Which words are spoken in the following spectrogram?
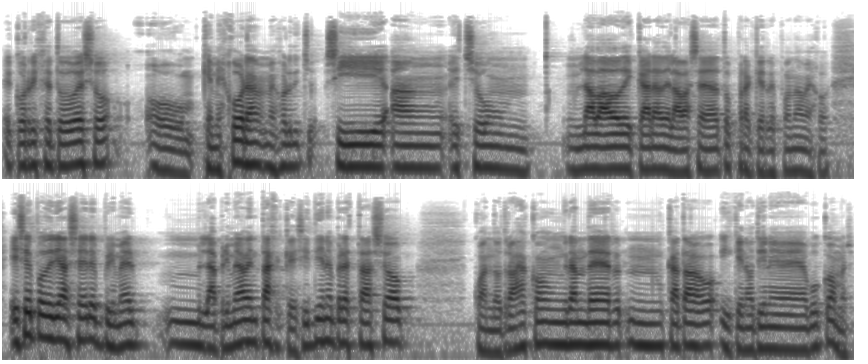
eh, corrige todo eso, o que mejora, mejor dicho, sí han hecho un, lavado de cara de la base de datos para que responda mejor. Ese podría ser el primer, mm, la primera ventaja que sí tiene PrestaShop cuando trabajas con grandes mm, catálogos y que no tiene WooCommerce.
